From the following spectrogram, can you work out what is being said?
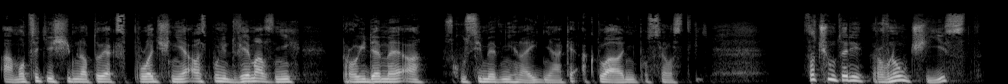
A moc se těším na to, jak společně, alespoň dvěma z nich, projdeme a zkusíme v nich najít nějaké aktuální poselství. Začnu tedy rovnou číst.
